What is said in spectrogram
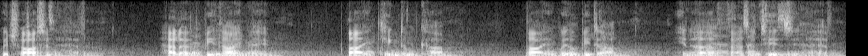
which art in heaven, hallowed be thy name. Thy kingdom come, thy will be done, in earth as it is in heaven.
